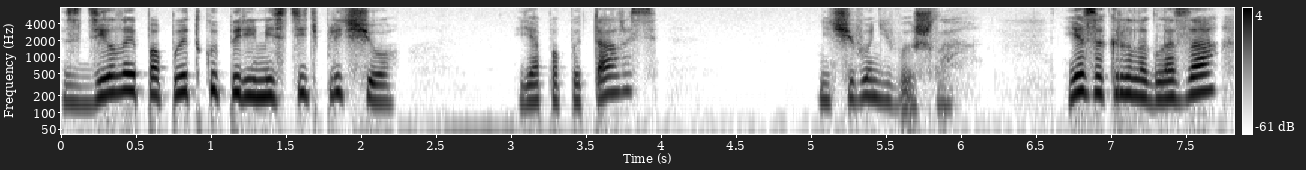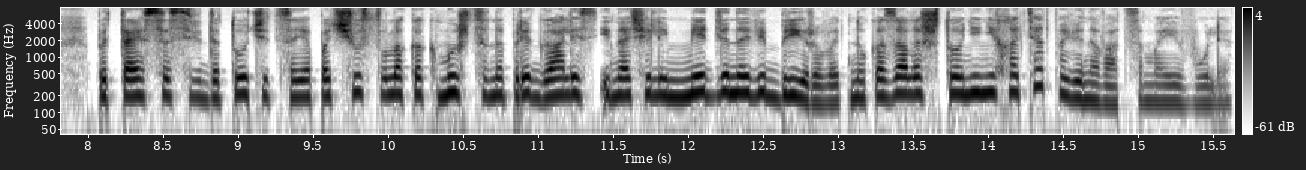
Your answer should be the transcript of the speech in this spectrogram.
Сделай попытку переместить плечо. Я попыталась, ничего не вышло. Я закрыла глаза, пытаясь сосредоточиться. Я почувствовала, как мышцы напрягались и начали медленно вибрировать, но казалось, что они не хотят повиноваться моей воле.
